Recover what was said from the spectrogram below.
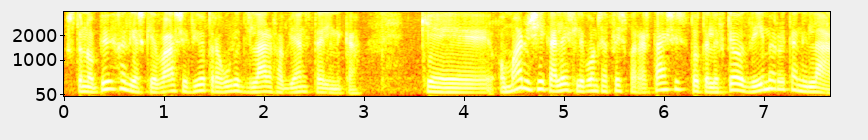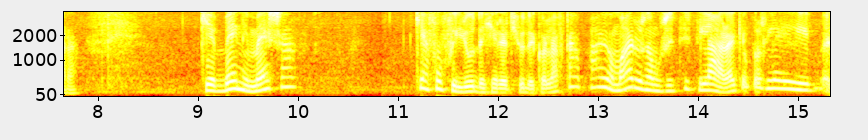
στον οποίο είχα διασκευάσει δύο τραγούδια της Λάρα Φαμπιάν στα ελληνικά. Και ο Μάριος είχε καλέσει λοιπόν σε αυτές τις παραστάσεις, το τελευταίο διήμερο ήταν η Λάρα. Και μπαίνει μέσα και αφού φιλιούνται, χαιρετιούνται και όλα αυτά, πάει ο Μάριος να μου συστήσει τη Λάρα. Και όπως λέει, «Ε,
